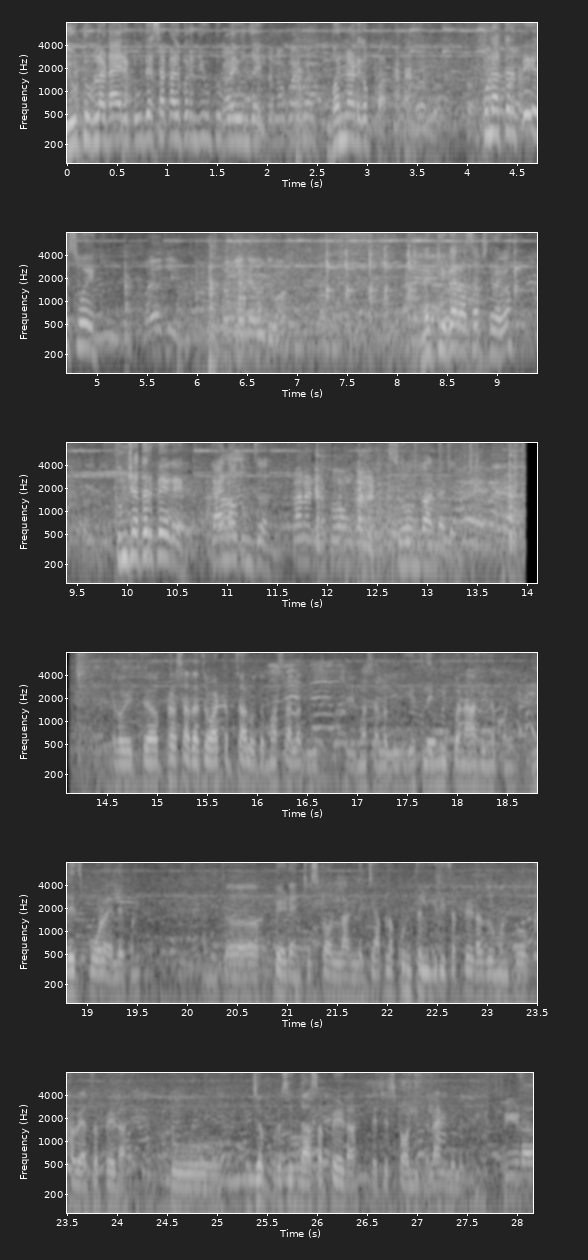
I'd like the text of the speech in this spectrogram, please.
युट्यूबला डायरेक्ट उद्या सकाळपर्यंत युट्यूबला येऊन जाईल. भन्नाड गप्पा. कुणातर्फे सोय? नक्की करा सबस्क्राईब तुमच्यातर्फे काय? काय नाव तुमचं? कानाडे सोहम कानाडे. सोहम कानडे. बघा इथं प्रसादाचं वाटप चालू होतं मसाला दूध. ते मसाला दूध घेतलंय मी पण आधीनं पण. लेच पोळायला पण. आणि इथं पेड्यांचे स्टॉल लागले. जे आपला कुंतलगिरीचा पेढा जो म्हणतो खव्याचा पेढा तो जगप्रसिद्ध असा पेढा त्याचे स्टॉल इथे लागलेले. पेढा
